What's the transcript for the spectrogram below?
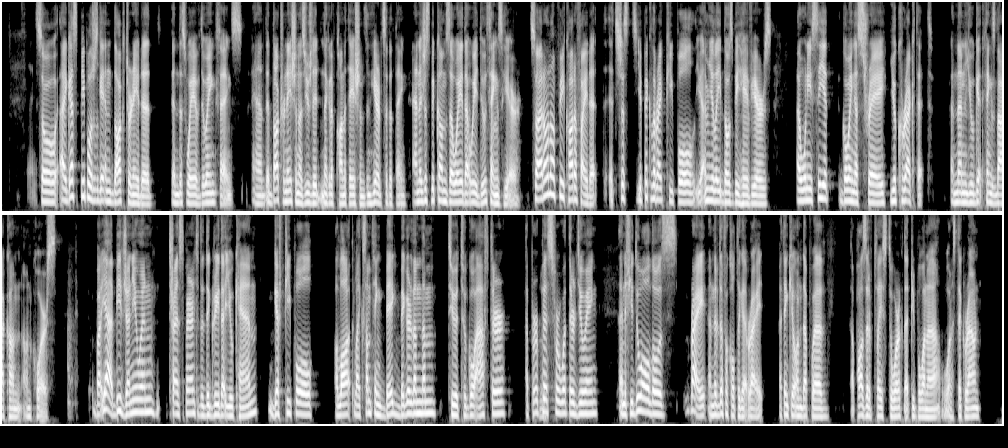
So I guess people just get indoctrinated in this way of doing things. And indoctrination has usually negative connotations. And here it's a good thing. And it just becomes a way that we do things here. So I don't know if we codified it. It's just you pick the right people, you emulate those behaviors and when you see it going astray, you correct it. And then you get things back on, on course. but yeah, be genuine, transparent to the degree that you can. Give people a lot, like something big, bigger than them to to go after a purpose mm. for what they're doing. And if you do all those right, and they're difficult to get right, I think you'll end up with a positive place to work that people want to want to stick around.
